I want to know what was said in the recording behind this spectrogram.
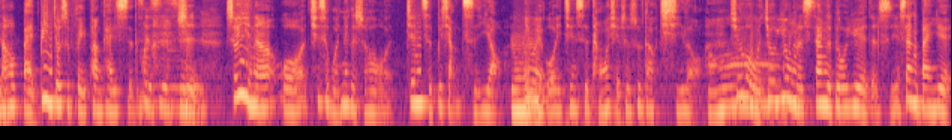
然后百病就是肥胖开始的嘛，是是是。所以呢，我其实我那个时候我坚持不想吃药，因为我已经是糖化血色素到七了，哦，结果我就用了三个多月的时间，三个半月。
